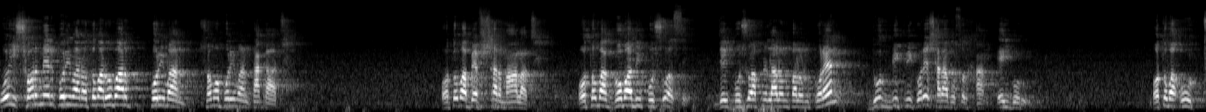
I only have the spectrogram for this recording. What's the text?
ওই স্বর্ণের পরিমাণ অথবা রূপার পরিমাণ, সমপরিমাণ টাকা আছে। অথবা ব্যবসার মাল আছে, অথবা গবাদি পশু আছে, যেই পশু আপনি লালন পালন করেন, দুধ বিক্রি করে সারা বছর খান এই গরু। অথবা উট।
